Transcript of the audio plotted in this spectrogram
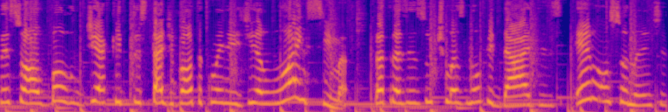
pessoal! Bom dia! Tu está de volta com energia lá em cima para trazer as últimas novidades emocionantes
